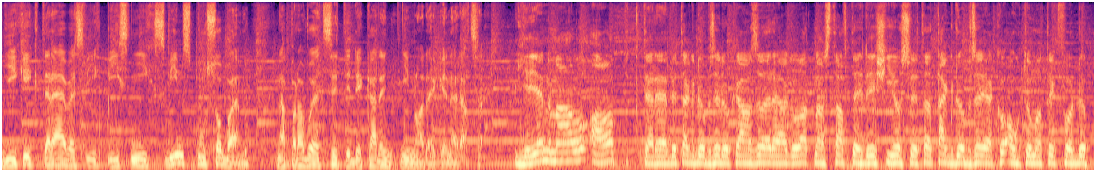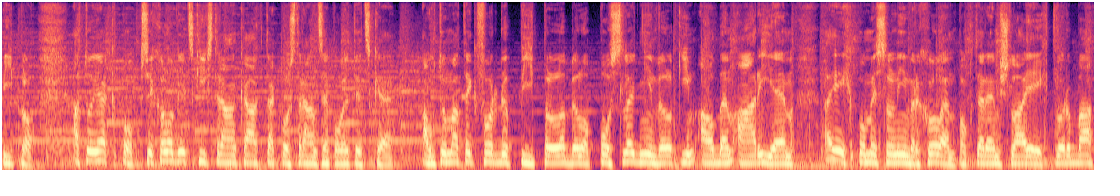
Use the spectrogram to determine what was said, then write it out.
díky které ve svých písních svým způsobem napravuje city dekadentní mladé generace. Je jen málo alb, které by tak dobře dokázaly reagovat na stav tehdejšího světa tak dobře jako Automatic for the People. A to jak po psychologických stránkách, tak po stránce politické. Automatic for the People bylo posledním velkým albem R.E.M. a jejich pomyslným vrcholem, po kterém šla jejich tvorba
